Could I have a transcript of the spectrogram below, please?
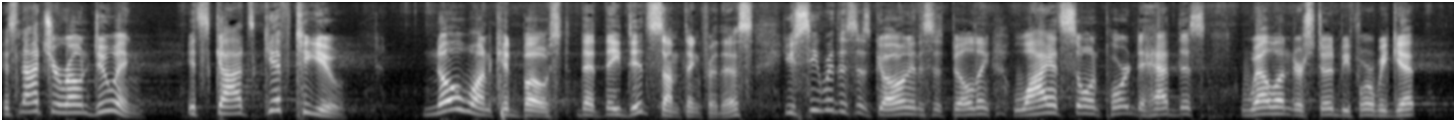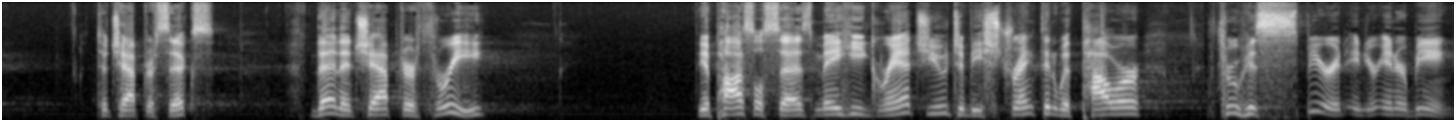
It's not your own doing, it's God's gift to you. No one could boast that they did something for this. You see where this is going and this is building? Why it's so important to have this well understood before we get to chapter 6? Then in chapter 3, the apostle says, May he grant you to be strengthened with power through his spirit in your inner being.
